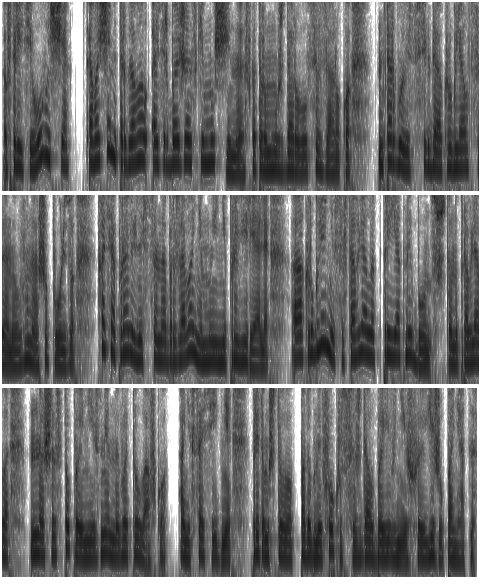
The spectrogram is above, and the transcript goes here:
в третьей овощи, Овощами торговал азербайджанский мужчина, с которым муж здоровался за руку. Торговец всегда округлял цену в нашу пользу, хотя правильность ценообразования мы не проверяли, а округление составляло приятный бонус, что направляло наши стопы неизменно в эту лавку, а не в соседние, при том, что подобный фокус ждал бы и в них, ежу понятно.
